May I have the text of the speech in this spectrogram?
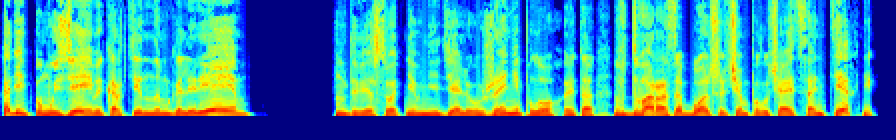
ходить по музеям и картинным галереям. Две сотни в неделю уже неплохо, это в два раза больше, чем получает сантехник,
